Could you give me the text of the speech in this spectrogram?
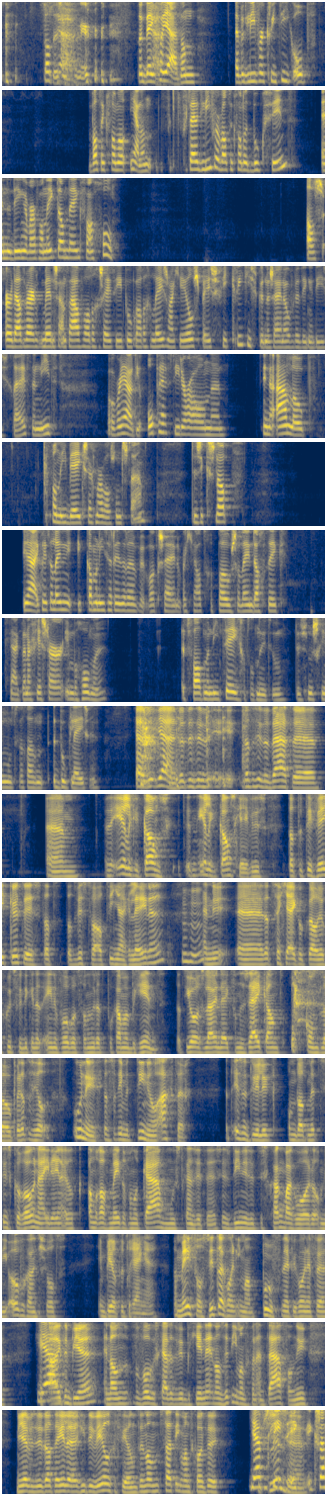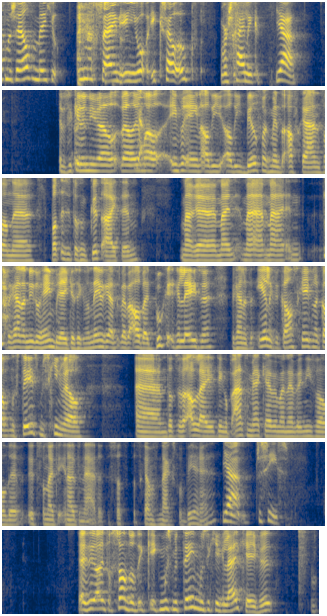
dat is Ja. het meer. dat ik denk Ja. van ja, dan heb ik liever kritiek op wat ik van. Ja, dan vertel ik liever wat ik van het boek vind en de dingen waarvan ik dan denk van goh als er daadwerkelijk mensen aan tafel hadden gezeten die het boek hadden gelezen, had je heel specifiek kritisch kunnen zijn over de dingen die je schrijft. En niet over ja, die ophef die er al in, de- in de aanloop van die week zeg maar, was ontstaan. Dus ik snap. Ja, ik weet alleen, ik kan me niet herinneren wat ik zei, wat je had gepost. Alleen dacht ik, ja, ik ben er gisteren in begonnen. Het valt me niet tegen tot nu toe. Dus misschien moeten we gewoon het boek lezen. Ja, ja dat, is, dat is inderdaad eh, ehm, een eerlijke kans. Een eerlijke kans geven. Dus dat de tv kut is, dat, dat wisten we al tien jaar geleden. Mhm. En nu, eh, dat zeg je eigenlijk ook wel heel goed, vind ik, in dat ene voorbeeld van hoe dat programma begint. Dat Joris Luijendijk van de zijkant op komt lopen. Dat is heel oenig. Dan staat hij met 10-0 achter. Dat is natuurlijk omdat met, sinds corona iedereen uit anderhalf meter van elkaar moest gaan zitten. Sindsdien is het dus gangbaar geworden om die overgangsshots in beeld te brengen. Maar meestal zit daar gewoon iemand, poef. Dan heb je gewoon even een Ja. itempje. En dan vervolgens gaat het weer beginnen. En dan zit iemand gewoon aan tafel. Nu, nu hebben ze dat hele ritueel gefilmd. En dan staat iemand gewoon te Ja, te precies. Ik, ik zag mezelf een beetje oenig zijn in... Joh, ik zou ook waarschijnlijk... Ja, Ja, dus we kunnen nu wel, wel Ja. helemaal één voor één al die, al die beeldfragmenten afgaan van eh, wat is het toch een kut item. Maar, maar, maar, maar we gaan er nu doorheen breken en zeggen van nee, we, gaan, we hebben allebei het boek gelezen. We gaan het een eerlijke kans geven. Dan kan het nog steeds misschien wel ehm, dat we er allerlei dingen op aan te merken hebben. Maar dan hebben we in ieder geval de, het vanuit de inhoud benaderd. Dus dat, dat gaan we vandaag eens proberen. Hè? ja, precies. Ja, het is wel interessant, want ik, ik moest meteen moest ik je gelijk geven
